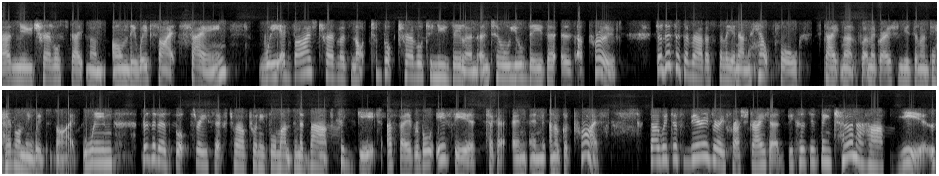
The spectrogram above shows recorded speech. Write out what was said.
a new travel statement on their website saying we advise travellers not to book travel to New Zealand until your visa is approved. So, this is a rather silly and unhelpful statement for Immigration New Zealand to have on their website when visitors book 3, 6, 12, 24 months in advance to get a favourable airfare ticket and, and, and a good price. So, we're just very, very frustrated because there's been two and a half years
